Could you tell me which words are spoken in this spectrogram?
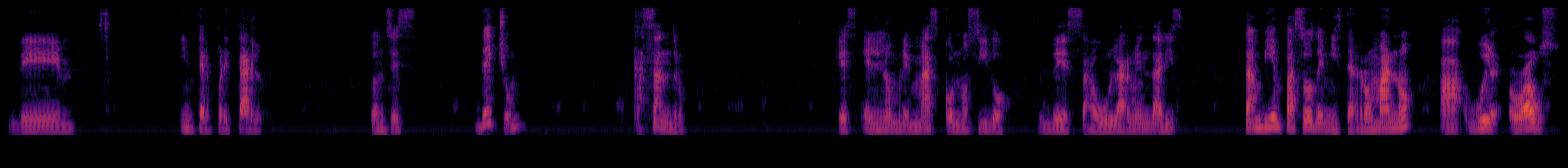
de interpretarlo. Entonces, de hecho, Casandro, que es el nombre más conocido de Saúl Armendaris, también pasó de Mr. Romano a Will Rose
